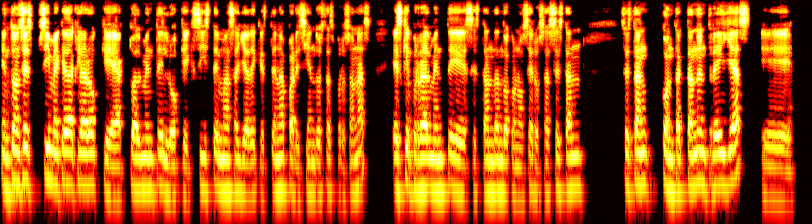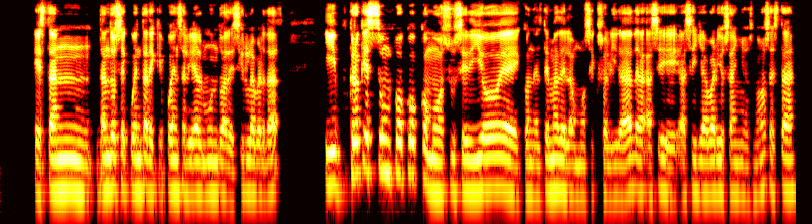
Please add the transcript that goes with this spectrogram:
entonces, sí me queda claro que actualmente lo que existe más allá de que estén apareciendo estas personas es que realmente se están dando a conocer, o sea, se están, se están contactando entre ellas, eh, están dándose cuenta de que pueden salir al mundo a decir la verdad. Y creo que es un poco como sucedió eh, con el tema de la homosexualidad hace, hace ya varios años, ¿no? O sea, está,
